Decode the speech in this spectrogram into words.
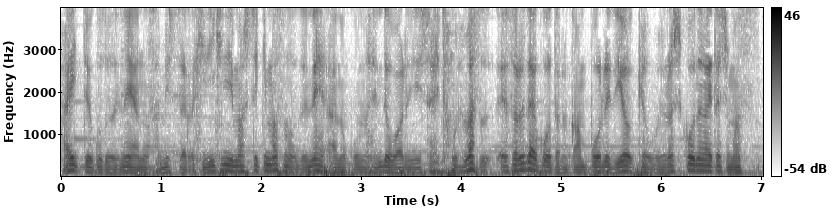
はいということでねあの寂しさが日に日に増してきますのでねあのこの辺で終わりにしたいと思いますえそれではコータの漢方レディオ今日もよろしくお願いいたします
